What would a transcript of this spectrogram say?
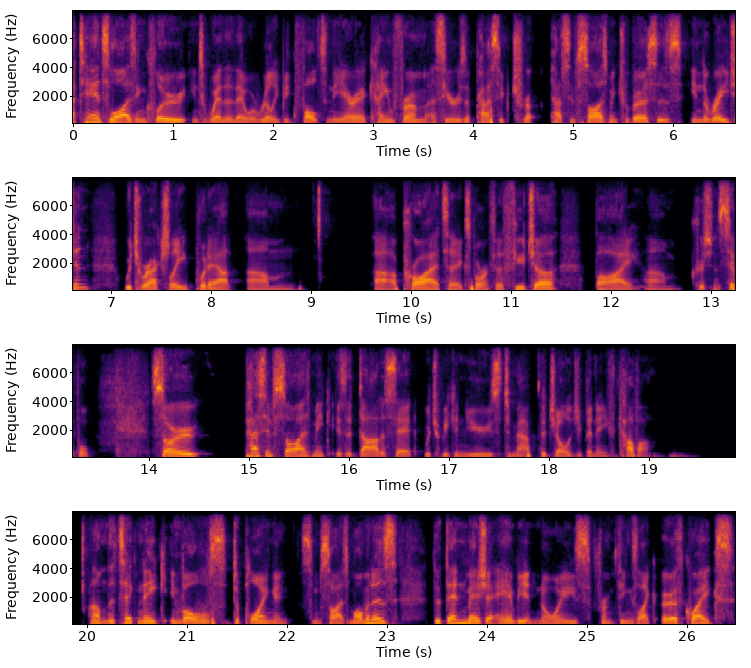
A tantalizing clue into whether there were really big faults in the area came from a series of passive, passive seismic traverses in the region, which were actually put out um, uh, prior to Exploring for the Future by um, Christian Sippl. So passive seismic is a data set which we can use to map the geology beneath cover. Um, the technique involves deploying some seismometers that then measure ambient noise from things like earthquakes,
